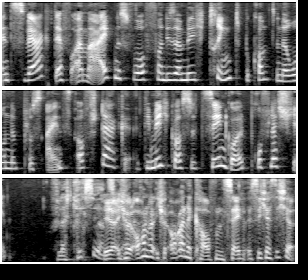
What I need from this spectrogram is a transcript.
Ein Zwerg, der vor einem Ereigniswurf von dieser Milch trinkt, bekommt in der Runde plus eins auf Stärke. Die Milch kostet 10 Gold pro Fläschchen. Vielleicht kriegst du ja Ja, ich würde auch, eine- ich würd auch eine kaufen. Safe, ist sicher, sicher.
